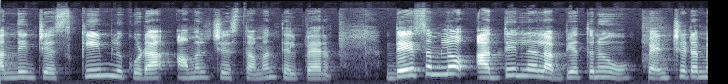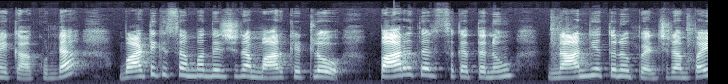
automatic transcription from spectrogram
అందించే స్కీమ్లు కూడా అమలు చేస్తామని తెలిపారు. దేశంలో అద్దెళ్ళ లభ్యతను పెంచడమే కాకుండా వాటికి సంబంధించిన మార్కెట్లో పారదర్శకతను నాణ్యతను పెంచడంపై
